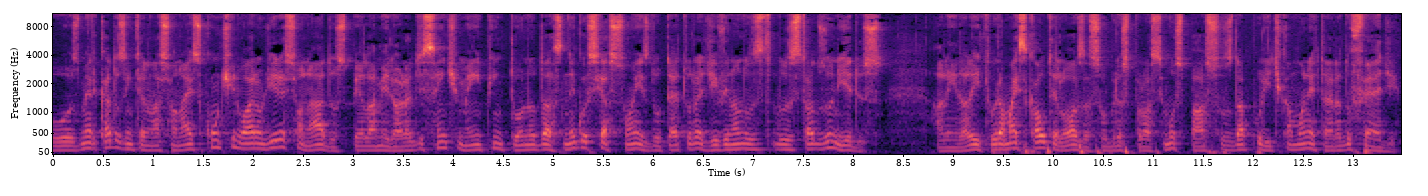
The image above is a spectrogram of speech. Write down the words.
Os mercados internacionais continuaram direcionados pela melhora de sentimento em torno das negociações do teto da dívida dos Estados Unidos, além da leitura mais cautelosa sobre os próximos passos da política monetária do Fed.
